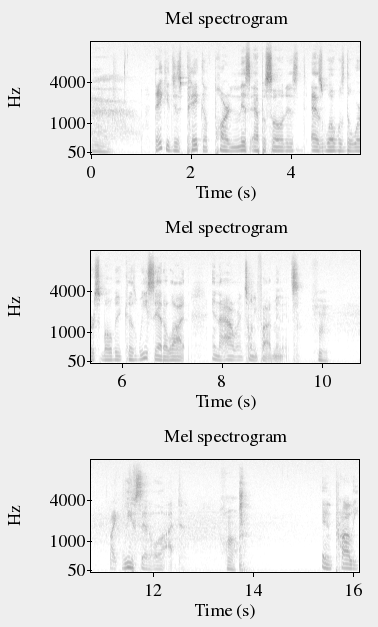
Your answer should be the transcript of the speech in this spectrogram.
they could just pick a part in this episode as as what was the worst moment because we said a lot in the hour and twenty five minutes. Hmm. Like we've said a lot, Huh. and probably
